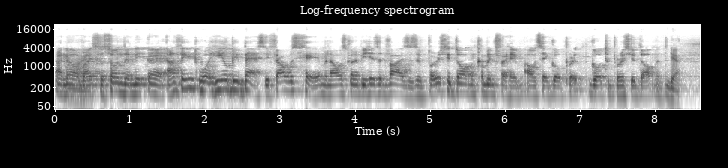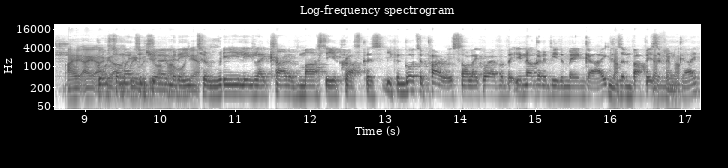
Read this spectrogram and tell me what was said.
I know, right? right? So Son, uh, I think what he'll be best if I was him and I was going to be his advisors. If Borussia Dortmund come in for him, I would say go go to Borussia Dortmund. Yeah, I, I go I, somewhere to Germany one, yeah. to really like kind of master your craft because you can go to Paris or like wherever, but you're not going to be the main guy because no, Mbappe is the main not. guy.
